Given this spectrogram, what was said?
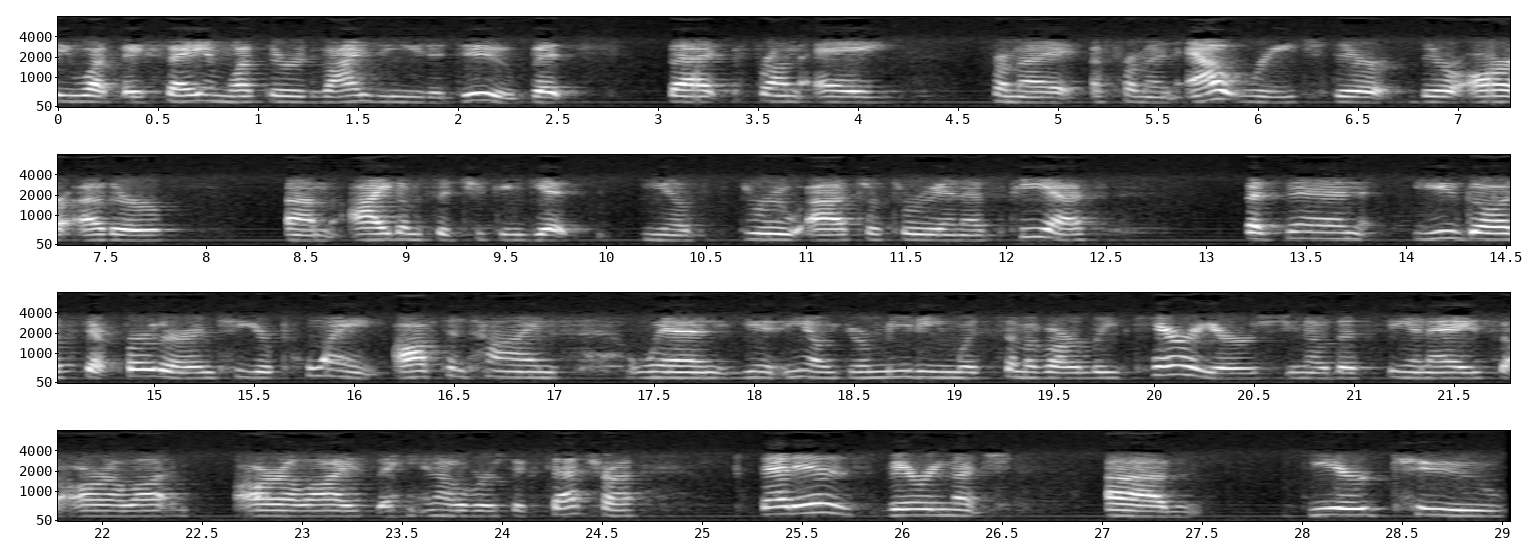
see what they say and what they're advising you to do. But but from a from a from an outreach, there there are other um, items that you can get, you know, through us or through NSPS. But then you go a step further, and to your point, oftentimes when you you know you're meeting with some of our lead carriers, you know, the CNAs, the RLI, RLIs, the Hanovers, etc. That is very much um, geared to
